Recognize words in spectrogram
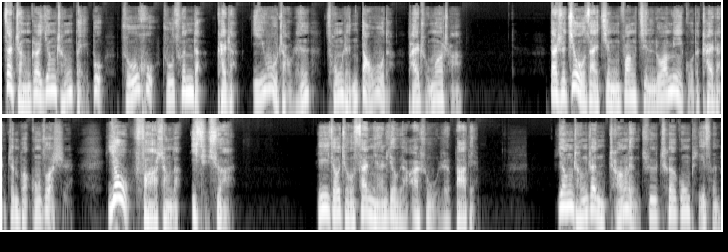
在整个应城北部逐户逐村的开展以物找人、从人到物的排除摸查。但是就在警方紧锣密鼓的开展侦破工作时，又发生了一起血案。一九九三年六月二十五日八点，应城镇长岭区车公皮村，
